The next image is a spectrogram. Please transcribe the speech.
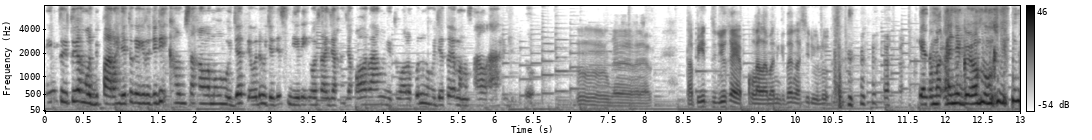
itu itu yang lebih parahnya tuh kayak gitu jadi kalau misalkan lo mau menghujat ya udah hujatnya sendiri nggak usah ajak-ajak orang gitu walaupun menghujat tuh emang salah gitu Hmm, benar-benar. Tapi itu juga kayak pengalaman kita nggak sih dulu? ya makanya gue omongin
